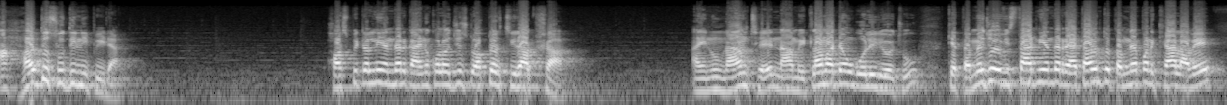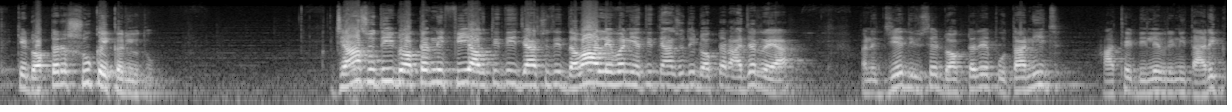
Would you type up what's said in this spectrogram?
આ હદ સુધીની પીડા. હોસ્પિટલની અંદર ગાયનોકોલોજીસ્ટ ડૉક્ટર ચિરાગ શાહ. આ એનું નામ છે, નામ એટલા માટે હું બોલી રહ્યો છું કે તમે જો એ વિસ્તારની અંદર રહેતા હોય તો તમને પણ ખ્યાલ આવે કે ડૉક્ટરે શું કંઈ કર્યું હતું. જ્યાં સુધી ડૉક્ટરની ફી આવતી હતી, જ્યાં સુધી દવા લેવાની હતી, ત્યાં સુધી ડૉક્ટર હાજર રહ્યા અને જે દિવસે ડૉક્ટરે પોતાની જ હાથે ડિલિવરીની તારીખ.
